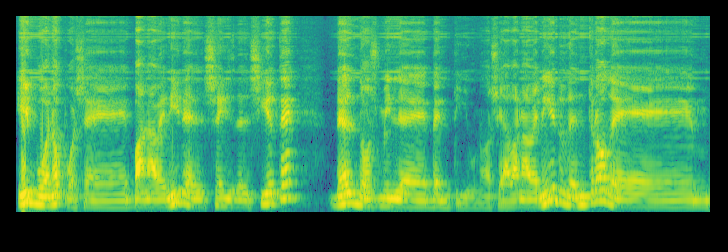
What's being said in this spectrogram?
Y bueno, pues van a venir el 6 del 7 del 2021. O sea, van a venir dentro de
